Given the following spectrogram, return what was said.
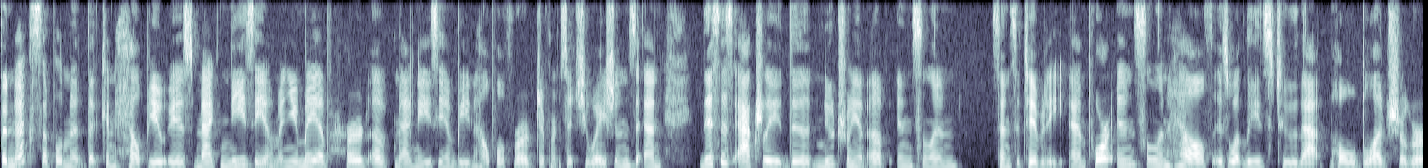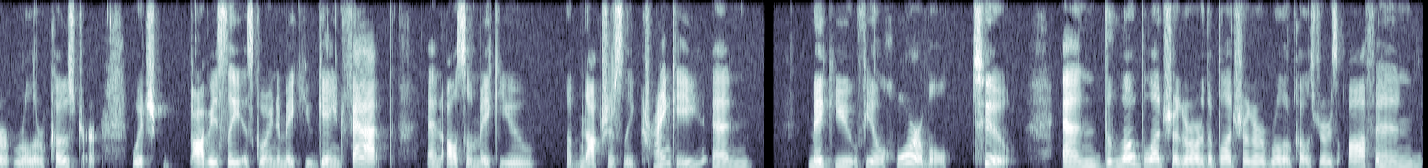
The next supplement that can help you is magnesium, and you may have heard of magnesium being helpful for different situations. And this is actually the nutrient of insulin sensitivity. And poor insulin health is what leads to that whole blood sugar roller coaster, which obviously is going to make you gain fat and also make you obnoxiously cranky and make you feel horrible too. And the low blood sugar or the blood sugar roller coaster is often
